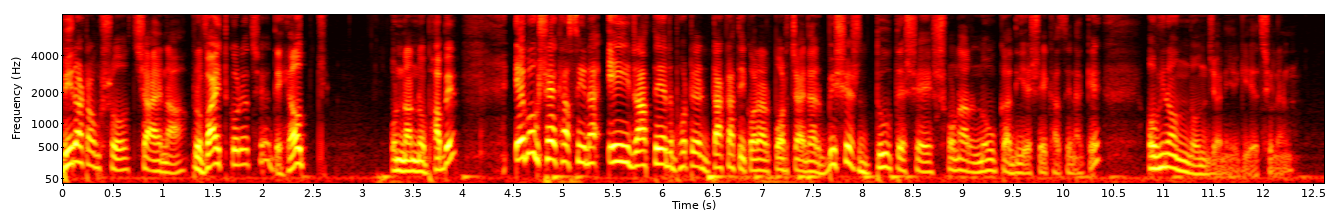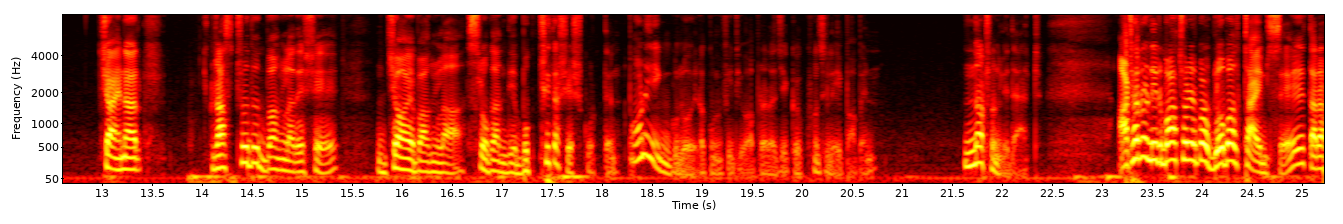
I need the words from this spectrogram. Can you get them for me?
বিরাট অংশ চায়না প্রোভাইড করেছে দে হেল্প অন্যান্যভাবে। এবং শেখ হাসিনা এই রাতের ভোটের ডাকাতি করার পর চায়নার বিশেষ দূত এসে সোনার নৌকা দিয়ে শেখ হাসিনাকে অভিনন্দন জানিয়ে গিয়েছিলেন। চায়নার রাষ্ট্রদূত বাংলাদেশে জয় বাংলা স্লোগান দিয়ে বক্তৃতা শেষ করতেন। অনেকগুলো এরকম ভিডিও আপনারা যে কেউ খুঁজলেই পাবেন। নট অনলি দ্যাট আঠারো নির্বাচনের পর গ্লোবাল টাইমসে তারা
